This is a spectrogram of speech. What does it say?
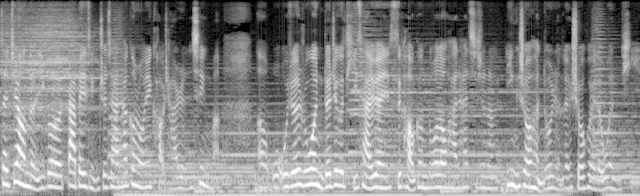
在这样的一个大背景之下，它更容易考察人性嘛。呃，我我觉得如果你对这个题材愿意思考更多的话，它其实能映射很多人类社会的问题，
